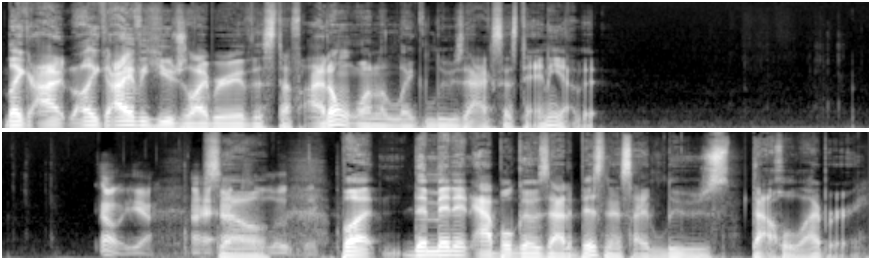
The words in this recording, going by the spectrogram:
Like I, like I have a huge library of this stuff. I don't want to like lose access to any of it. Oh yeah. I, So- absolutely. But the minute Apple goes out of business, I lose that whole library.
